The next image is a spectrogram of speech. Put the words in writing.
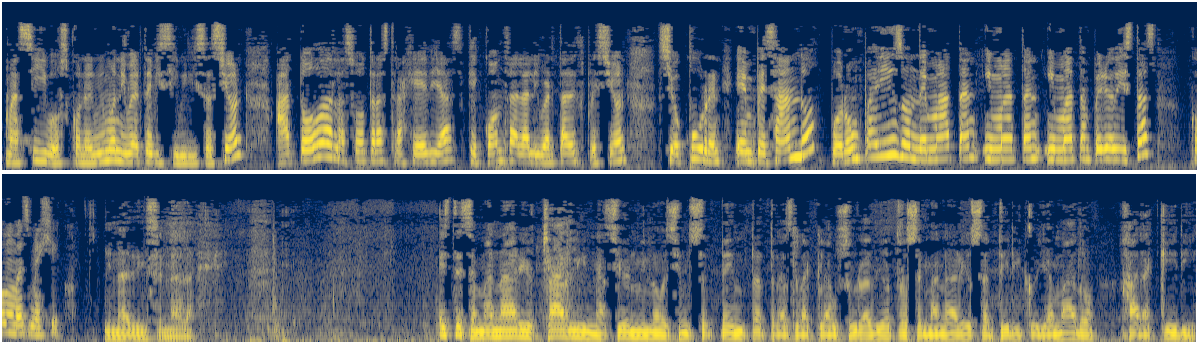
masivos con el mismo nivel de visibilización a todas las otras tragedias que contra la libertad de expresión se ocurren, empezando por un país donde matan y matan y matan periodistas como es México. Y nadie dice nada. Este semanario Charlie nació en 1970 tras la clausura de otro semanario satírico llamado Harakiri,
